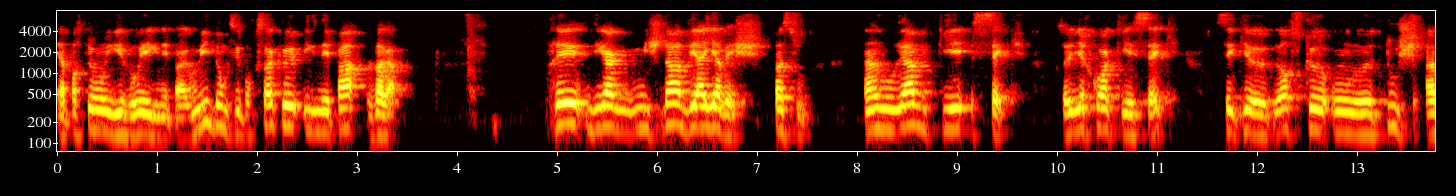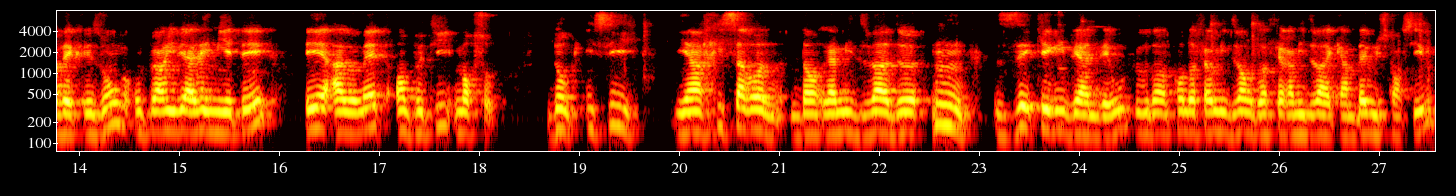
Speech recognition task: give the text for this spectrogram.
Et à partir du moment où il est volé, il n'est pas à lui, donc c'est pour ça qu'il n'est pas valable. Un loulav qui est sec. Ça veut dire quoi qui est sec? C'est que lorsque on le touche avec les ongles, on peut arriver à l'émietter et à le mettre en petits morceaux. Donc ici, il y a un chisaron dans la mitzvah de Zekeri. Quand on doit faire mitzvah, on doit faire un mitzvah avec un bel ustensile.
